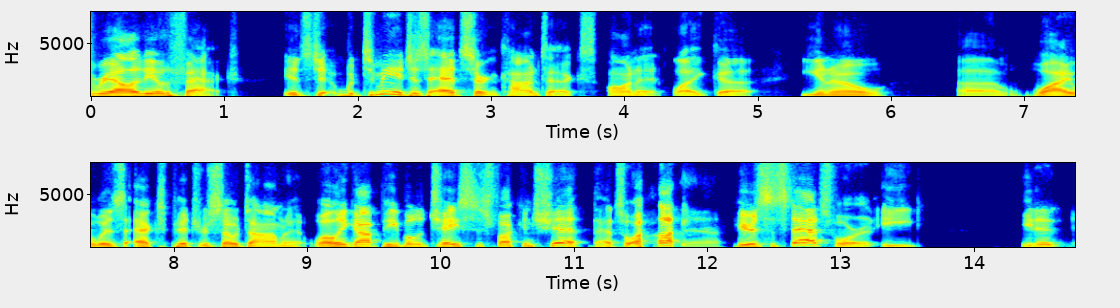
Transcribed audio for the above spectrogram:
a reality of the fact. It's just, to me, it just adds certain context on it. Like, uh, you know, uh, why was X pitcher so dominant? Well, he got people to chase his fucking shit. That's why. Like, Yeah. here's the stats for it. He he didn't.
